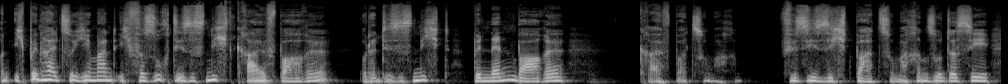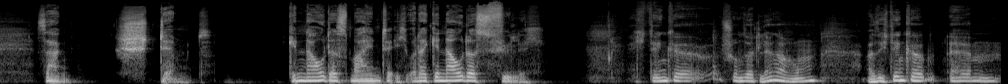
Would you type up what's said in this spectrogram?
Und ich bin halt so jemand, ich versuche dieses nicht greifbare oder dieses nicht benennbare greifbar zu machen, für sie sichtbar zu machen, so dass sie sagen, stimmt genau das meinte ich oder genau das fühle ich? Ich denke schon seit längerem. Also ich denke, ähm,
